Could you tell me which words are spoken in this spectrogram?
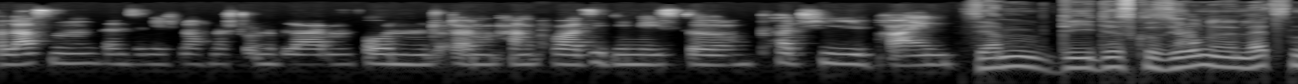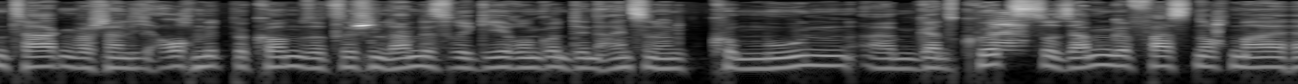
verlassen, wenn sie nicht noch eine Stunde bleiben. Und dann kann quasi quasi die nächste Partie rein. Sie haben die Diskussion in den letzten Tagen wahrscheinlich auch mitbekommen, so zwischen Landesregierung und den einzelnen Kommunen. Ähm, ganz kurz zusammengefasst nochmal,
